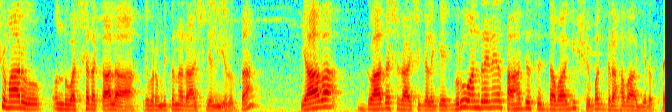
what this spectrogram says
ಸುಮಾರು ಒಂದು ವರ್ಷದ ಕಾಲ ಇವರು ಮಿಥುನ ರಾಶಿಯಲ್ಲಿ ಇರುತ್ತಾ. ಯಾವ ದ್ವಾದಶ ರಾಶಿಗಳಿಗೆ ಗುರು ಅಂದ್ರೇ ಸಹಜ ಸಿದ್ಧವಾಗಿ ಶುಭ ಗ್ರಹವಾಗಿರುತ್ತೆ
